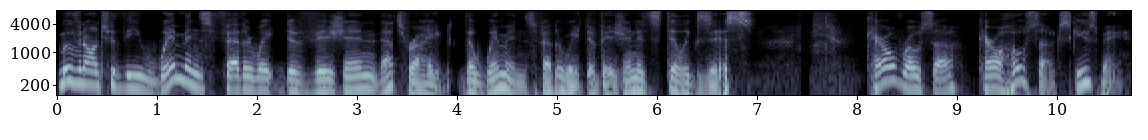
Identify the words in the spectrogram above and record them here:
Moving on to the women's featherweight division. That's right, the women's featherweight division. It still exists. Carol Rosa, Carol Rosa, excuse me,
